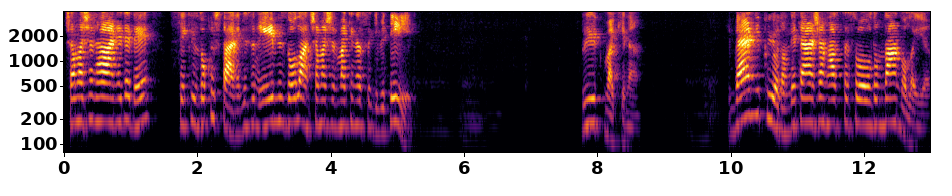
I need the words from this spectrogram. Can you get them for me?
Çamaşırhanede de 8-9 tane bizim evimizde olan çamaşır makinesi gibi değil. Büyük makine. Ben yıkıyordum deterjan hastası olduğumdan dolayı.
